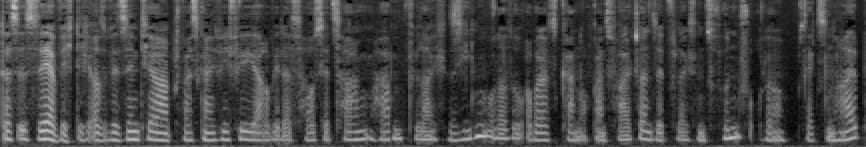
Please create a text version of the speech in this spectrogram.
Das ist sehr wichtig. Also wir sind ja, ich weiß gar nicht, wie viele Jahre wir das Haus jetzt haben, haben vielleicht sieben oder so, aber das kann auch ganz falsch sein. Vielleicht sind es fünf oder sechseinhalb.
